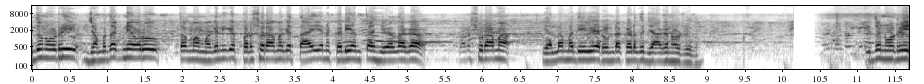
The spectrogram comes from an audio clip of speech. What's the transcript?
ಇದು ನೋಡ್ರಿ ಜಮದಗ್ನಿ ಅವರು ತಮ್ಮ ಮಗನಿಗೆ ಪರಶುರಾಮಗೆ ತಾಯಿಯನ್ನು ಕಡಿ ಅಂತ ಹೇಳಿದಾಗ ಪರಶುರಾಮ, ಯಲ್ಲಮ್ಮ ದೇವಿಯ ರುಂಡ ಕಡದ ಜಾಗ ನೋಡ್ರಿ ಇದು. ಇದು ನೋಡ್ರಿ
